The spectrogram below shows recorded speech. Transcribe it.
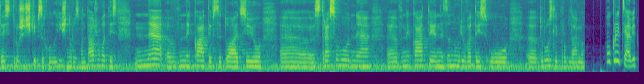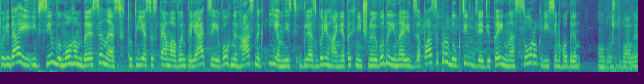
десь трошечки психологічно розвантажуватись, не вникати в ситуацію е, стресову, не вникати, не занурюватись у дорослі проблеми. Укриття відповідає і всім вимогам ДСНС. Тут є система вентиляції, вогнегасник, ємність для зберігання технічної води і навіть запаси продуктів для дітей на 48 годин. Ми Облаштували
